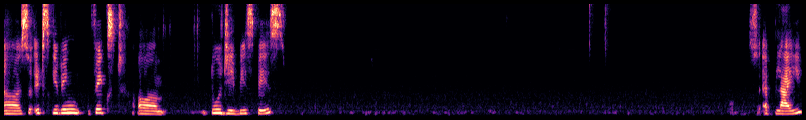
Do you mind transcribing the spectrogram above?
uh, so it's giving fixed um, 2 GB space so apply.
